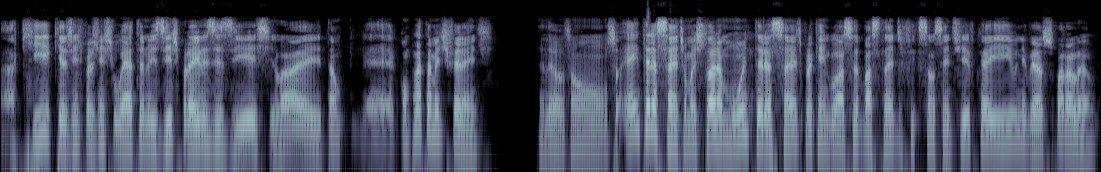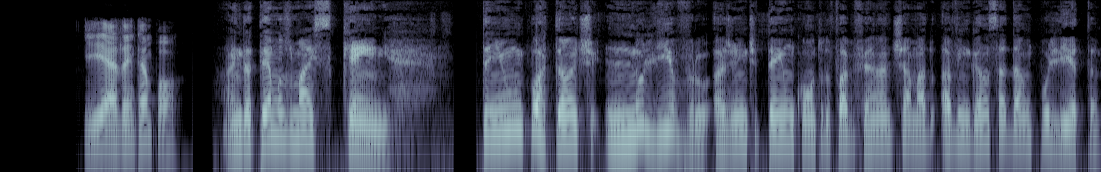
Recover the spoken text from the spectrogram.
Aqui, que a gente, pra gente o éter não existe, para eles existe lá, então é completamente diferente. Entendeu? Então, é interessante, é uma história muito interessante para quem gosta bastante de ficção científica e universo paralelo. E é da Intempol. Ainda temos mais quem? Tem um importante. No livro, a gente tem um conto do Fábio Fernandes chamado A Vingança da Ampulheta.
